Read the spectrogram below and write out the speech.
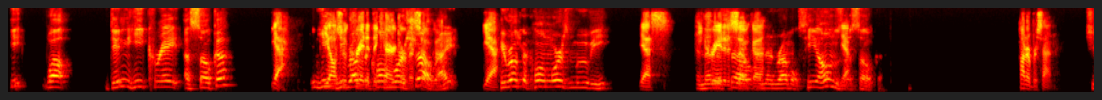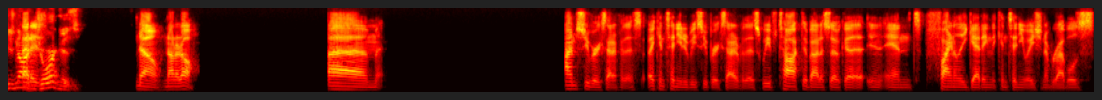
He, well, didn't he create Ahsoka? Yeah. Didn't He also wrote created the Clone character Wars of show, Ahsoka. right? Yeah. He wrote the Clone Wars movie, Yes. He and created the show, Ahsoka. and then Rebels. He owns Yep. Ahsoka. Hundred percent. She's not That is- George's. No, not at all. Um, I'm super excited for this. I continue to be super excited for this. We've talked about Ahsoka in, and finally getting the continuation of Rebels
